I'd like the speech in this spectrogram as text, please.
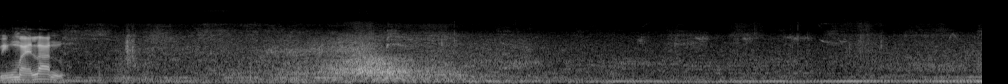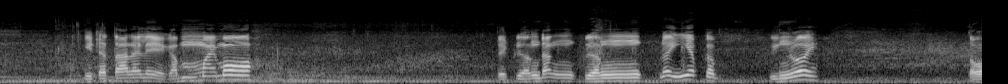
วิ่งไม้ล้านกีตาตาอะไรเลยกับไม้มอแต่เครื่องดังเครื่องร้อยเงียบกับวิ่งร้อยต่อ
